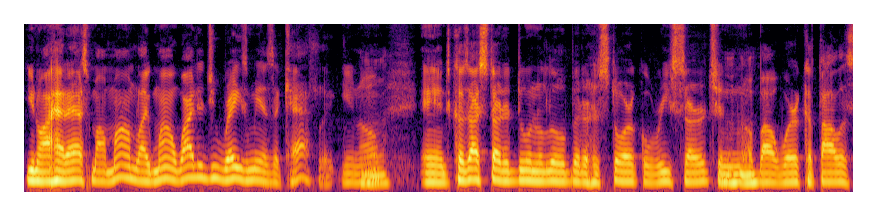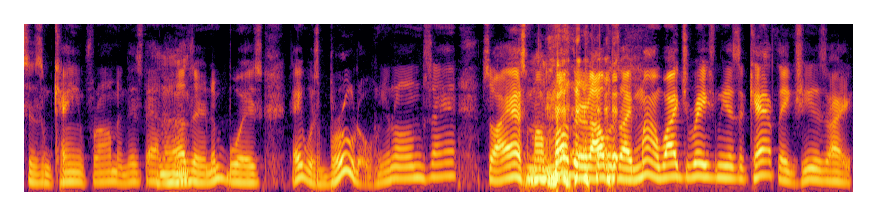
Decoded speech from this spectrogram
You know, I had asked my mom, like, "Mom, why did you raise me as a Catholic?" You know, Mm-hmm. and because I started doing a little bit of historical research and Mm-hmm. about where Catholicism came from and this, that, and the other. And them boys, they was brutal. You know what I'm saying? So I asked my mother. I was like, "Mom, why'd you raise me as a Catholic?" She was like,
